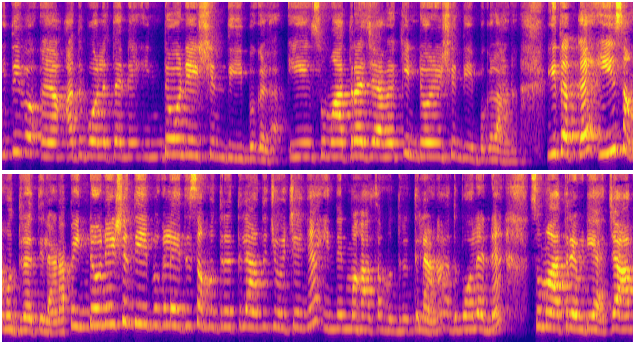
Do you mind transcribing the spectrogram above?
ഇത് അതുപോലെ തന്നെ ഇന്തോനേഷ്യൻ ദ്വീപുകൾ ഈ സുമാത്ര ജാവയ്ക്ക് ഇന്തോനേഷ്യൻ ദ്വീപുകളാണ്. ഇതൊക്കെ ഈ സമുദ്രത്തിലാണ്. അപ്പൊ ഇന്തോനേഷ്യൻ ദ്വീപുകൾ ഏത് സമുദ്രത്തിലാണെന്ന് ചോദിച്ചു കഴിഞ്ഞാൽ ഇന്ത്യൻ മഹാസമുദ്രത്തിലാണ്. അതുപോലെ തന്നെ സുമാത്ര എവിടെയാ ജാവ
